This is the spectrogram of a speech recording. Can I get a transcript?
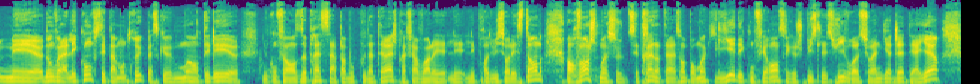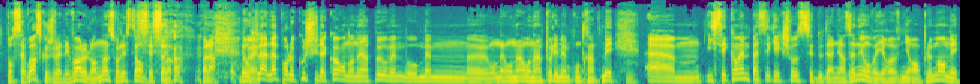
mais euh, donc voilà, les confs, c'est pas mon truc parce que moi, en télé, euh, une conférence de presse, ça a pas beaucoup d'intérêt. Je préfère voir les, les, les produits sur les stands. En revanche, moi, ce- c'est très intéressant pour moi qu'il y ait des conférences et que je puisse les suivre sur Engadget et ailleurs pour savoir ce que je vais aller voir le lendemain sur les stands. C'est ça. Voilà. Donc Ouais. là, là pour le coup, je suis d'accord. On en est un peu au même, au même. euh, on, a, on a, on a un peu les mêmes contraintes. Mais mm. euh, il s'est quand même passé quelque chose ces deux dernières années. On va y revenir amplement. Mais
